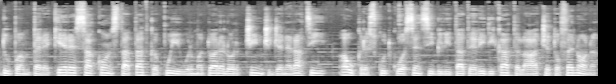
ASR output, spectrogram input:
După împerechere s-a constatat că puii următoarelor 5 generații au crescut cu o sensibilitate ridicată la acetofenonă.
